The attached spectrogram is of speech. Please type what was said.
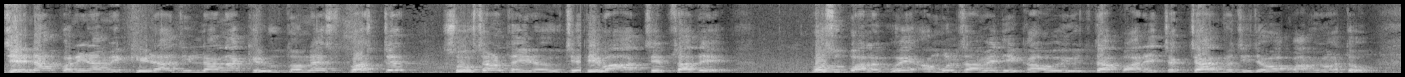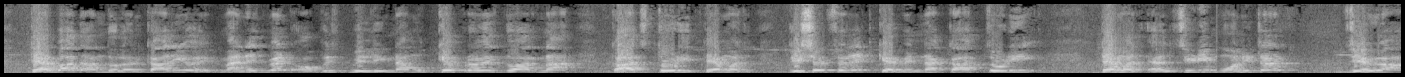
જેના પરિણામે ખેડા જિલ્લાના ખેડૂતોને સ્પષ્ટ શોષણ થઈ રહ્યું છે તેવા આક્ષેપ સાથે પશુપાલકોએ અમૂલ સામે દેખાવો યોજતા ભારે ચકચાર મચી જવા પામ્યો હતો. ત્યારબાદ આંદોલનકારીઓએ મેનેજમેન્ટ ઓફિસ બિલ્ડિંગના મુખ્ય પ્રવેશ દ્વારના કાચ તોડી તેમજ રિસેપ્શનિસ્ટ કેબિનના કાચ તોડી તેમજ એલસીડી મોનિટર જેવા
